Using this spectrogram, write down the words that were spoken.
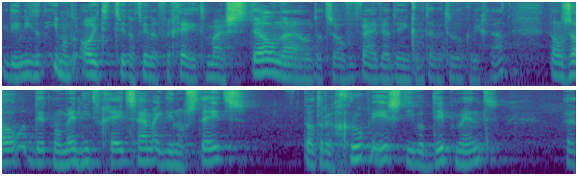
Ik denk niet dat iemand ooit 2020 vergeet, maar stel nou dat ze over vijf jaar denken, wat hebben we toen ook alweer gedaan, dan zal dit moment niet vergeten zijn. Maar ik denk nog steeds dat er een groep is die op dit moment eh,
